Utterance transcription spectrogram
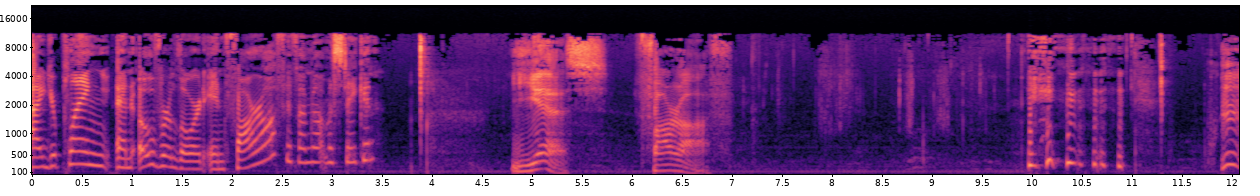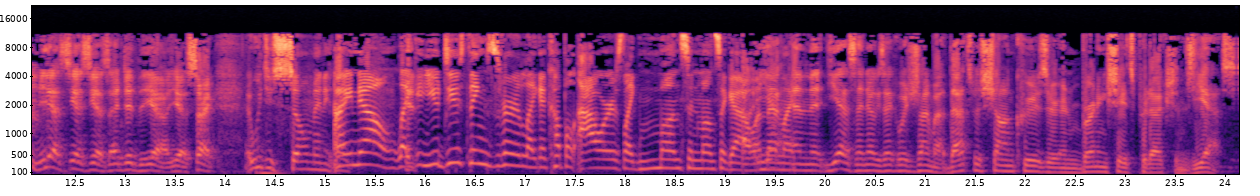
uh, you're playing an overlord in Far Off, if I'm not mistaken. Yes. Far off. Mm, yes, yes, yes. I did the yeah, yeah. Sorry, we do so many. Like, I know, like and- you do things for like a couple hours, like months and months ago, and Uh, yeah, then like and that, yes, I know exactly what you're talking about. That's with Sean Cruiser and Burning Shades Productions. Yes,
